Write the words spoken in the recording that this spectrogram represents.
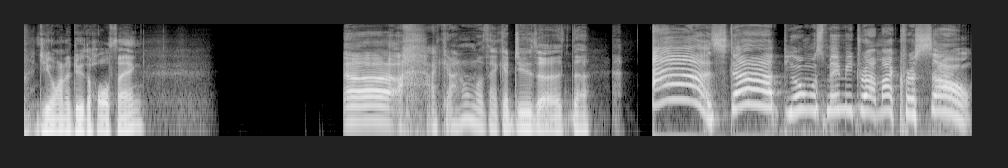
do you want to do the whole thing? Uh, I, I don't know if I could do the the. Ah, stop! You almost made me drop my croissant.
